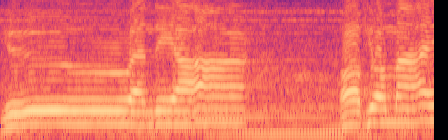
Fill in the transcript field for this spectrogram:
you and the ark of your might,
